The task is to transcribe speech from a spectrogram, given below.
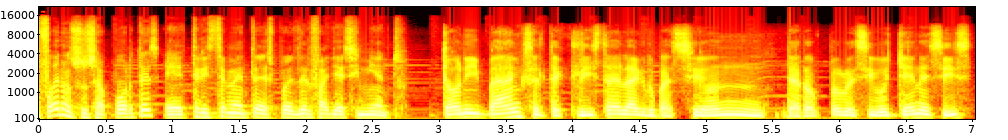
fueron sus aportes, eh, tristemente después del fallecimiento. Tony Banks, el teclista de la agrupación de rock progresivo Genesis,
